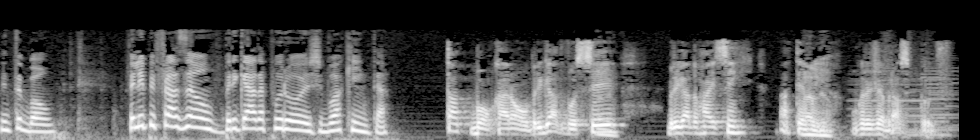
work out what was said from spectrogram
Muito bom. Felipe Frazão, obrigada por hoje. Boa quinta. Tá bom, Carol. Obrigado você. Valeu. Obrigado, Heisen. Até Valeu. amanhã. Um grande abraço a todos.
